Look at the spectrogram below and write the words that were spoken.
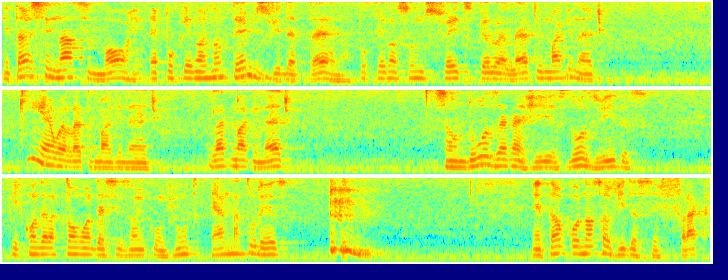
Então esse nasce e morre é porque nós não temos vida eterna, porque nós somos feitos pelo eletro e magnético. Quem é o eletromagnético? O eletromagnético são duas energias, duas vidas, que quando elas tomam uma decisão em conjunto, é a natureza. Então, por nossa vida ser fraca,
